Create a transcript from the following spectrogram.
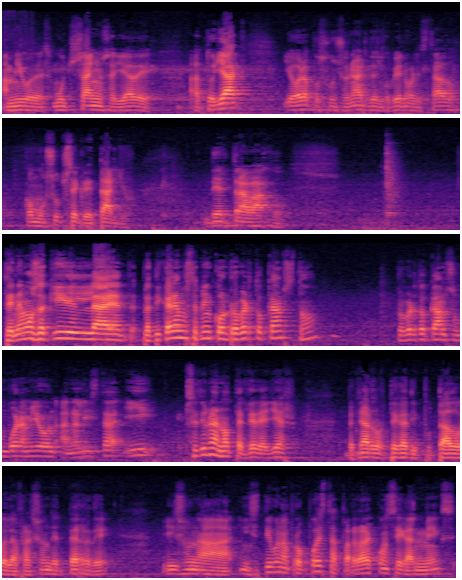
amigo de muchos años allá de Atoyac y ahora pues funcionario del gobierno del Estado como subsecretario del Trabajo. Tenemos aquí, la, platicaremos también con Roberto Camps, ¿no? Roberto Camps, un buen amigo analista y se dio una nota el día de ayer. Bernardo Ortega, diputado de la fracción del PRD, hizo una iniciativa, una propuesta para hablar con Segalmex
